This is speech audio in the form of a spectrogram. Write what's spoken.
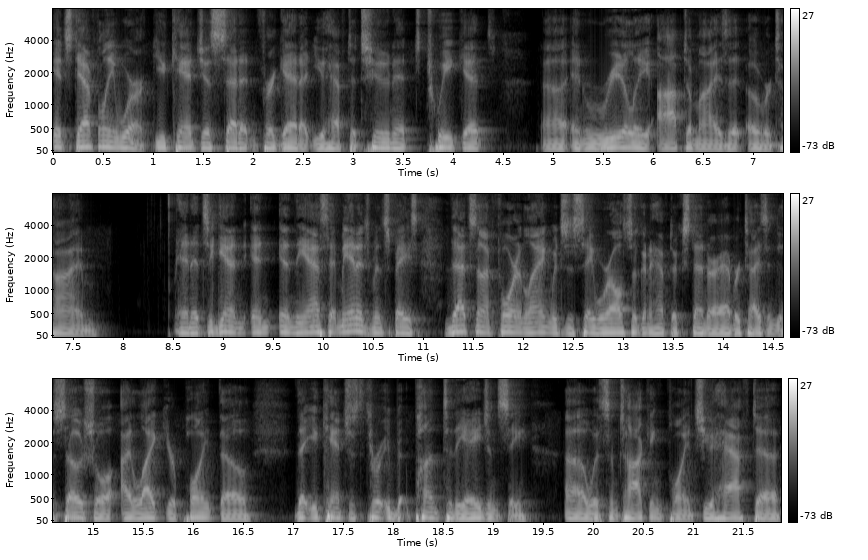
It's definitely work. You can't just set it and forget it. You have to tune it, tweak it, uh, and really optimize it over time and it's again in, in the asset management space that's not foreign language to say we're also going to have to extend our advertising to social i like your point though that you can't just throw, punt to the agency uh, with some talking points you have to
